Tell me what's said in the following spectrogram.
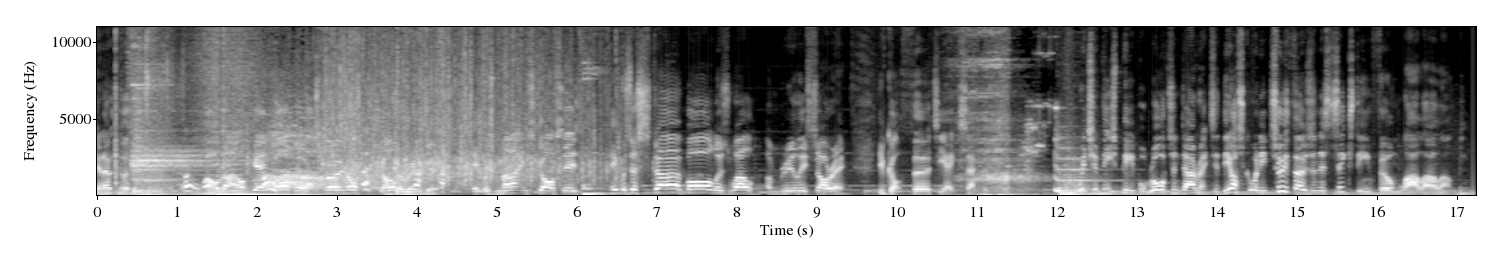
Get out there. Oh, All right, okay, go. That's fair enough. Go. Got rid of it. It was Martin Scorsese. It was a star ball as well. I'm really sorry. You've got 38 seconds. Which of these people wrote and directed the Oscar-winning 2016 film La La Land?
